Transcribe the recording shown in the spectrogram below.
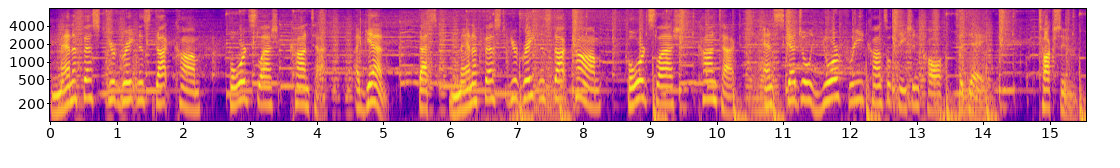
manifestyourgreatness.com forward slash contact. Again, that's manifestyourgreatness.com forward slash contact and schedule your free consultation call today. Talk soon.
